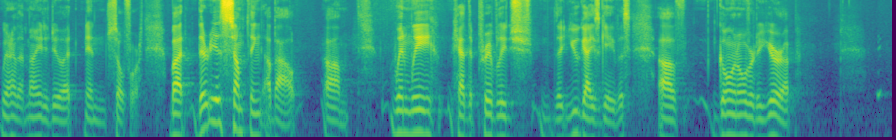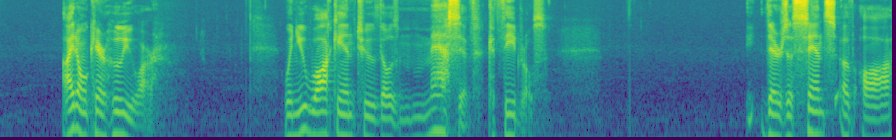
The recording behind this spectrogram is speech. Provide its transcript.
We don't have the money to do it, and so forth. But there is something about um, when we had the privilege that you guys gave us of going over to Europe. I don't care who you are. When you walk into those massive cathedrals, there's a sense of awe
